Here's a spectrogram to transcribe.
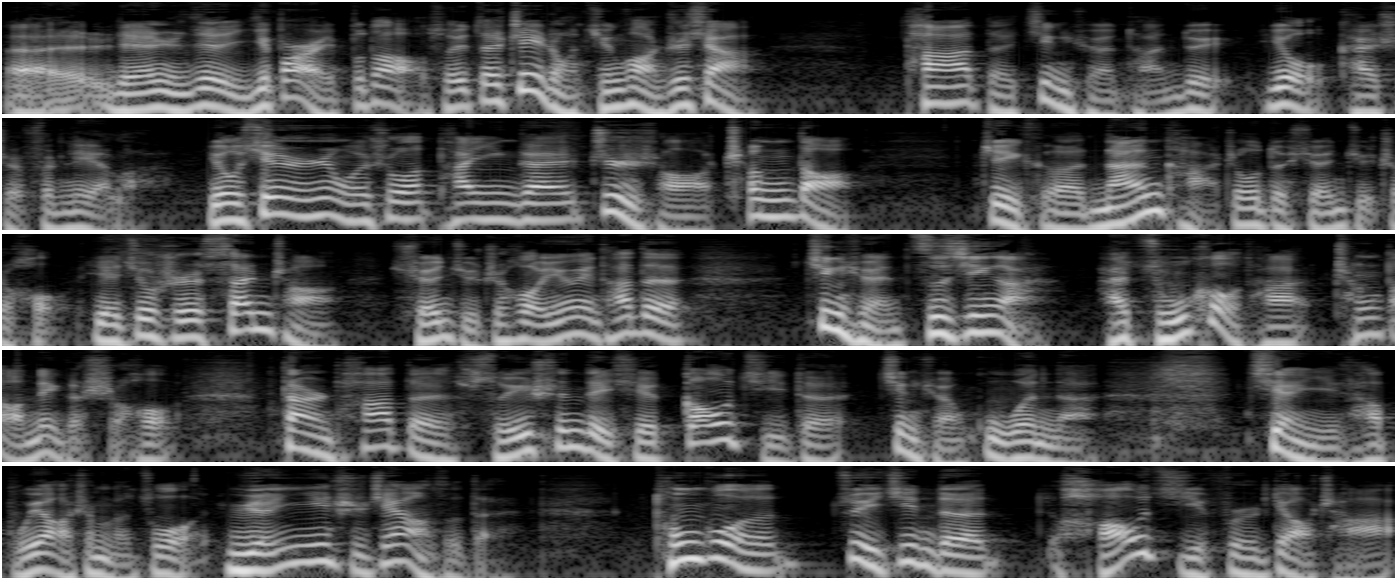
呃，连人家一半也不到，所以在这种情况之下，他的竞选团队又开始分裂了。有些人认为说，他应该至少撑到。这个南卡州的选举之后，也就是三场选举之后，因为他的竞选资金啊还足够他撑到那个时候，但是他的随身的一些高级的竞选顾问呢，建议他不要这么做。原因是这样子的：通过最近的好几份调查，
